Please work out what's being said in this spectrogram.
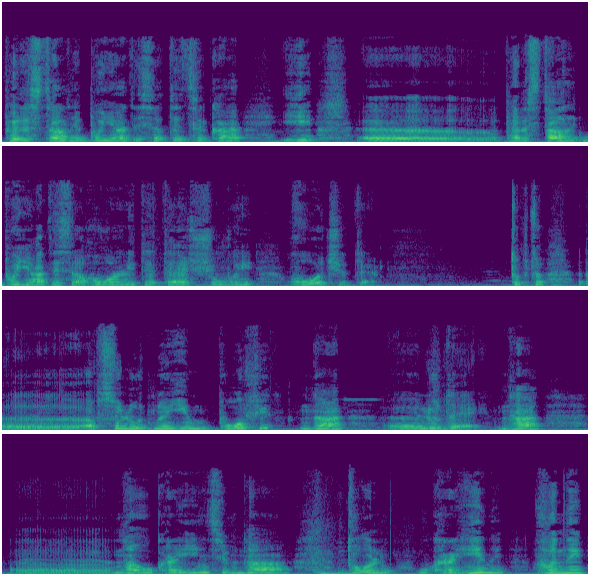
перестали боятися ТЦК і е, перестали боятися говорити те, що ви хочете. Тобто е, абсолютно їм пофіг на е, людей, на, е, на українців, на долю України. Вони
